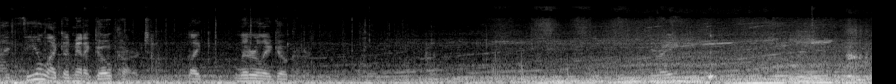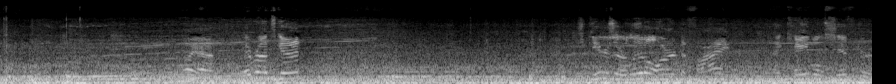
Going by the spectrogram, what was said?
I feel like I'm in a go kart, like literally a go kart. You ready? Oh yeah, it runs good. Gears are a little hard to find. A cable shifter.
